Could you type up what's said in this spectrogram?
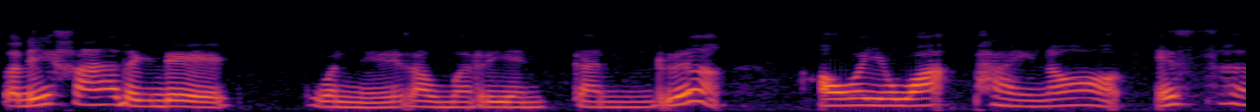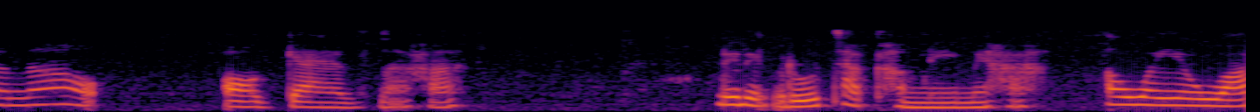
สวัสดีค่ะเด็กๆ วันนี้เรามาเรียนกันเรื่องอวัยวะภายนอก external organs นะคะ เด็กๆรู้จักคำนี้ไหมคะ อวัยวะ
